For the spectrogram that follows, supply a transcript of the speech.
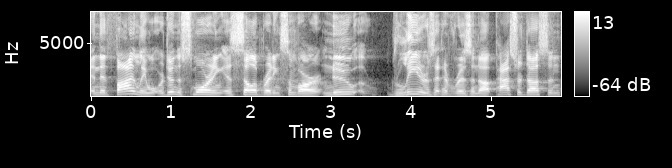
And then finally, what we're doing this morning is celebrating some of our new leaders that have risen up. Pastor Dustin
